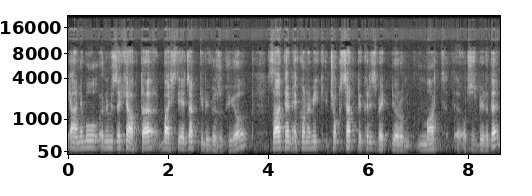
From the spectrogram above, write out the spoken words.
Yani bu önümüzdeki hafta başlayacak gibi gözüküyor. Zaten ekonomik çok sert bir kriz bekliyorum Mart e, 31'de.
